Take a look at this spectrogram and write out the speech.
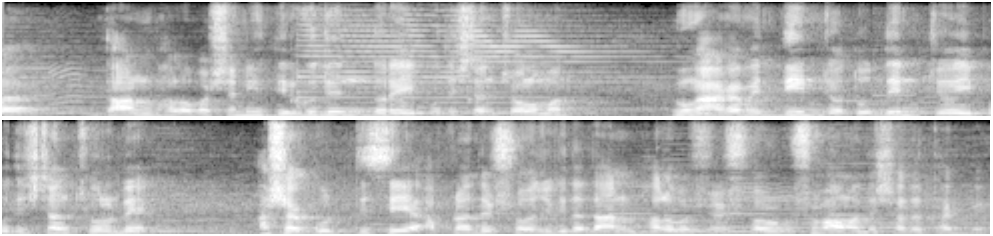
দান, ভালোবাসা নিয়ে দীর্ঘদিন ধরে এই প্রতিষ্ঠান চলমান। এবং আগামী দিন যতদিন এই প্রতিষ্ঠান চলবে, আশা করতেছি আপনাদের সহযোগিতা, দান, ভালোবাসা সর্বসময় আমাদের সাথে থাকবে।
